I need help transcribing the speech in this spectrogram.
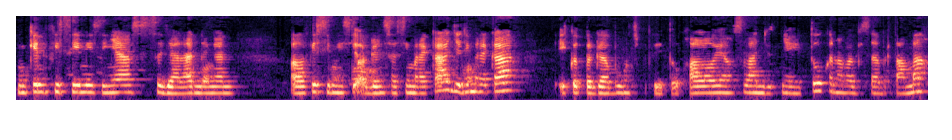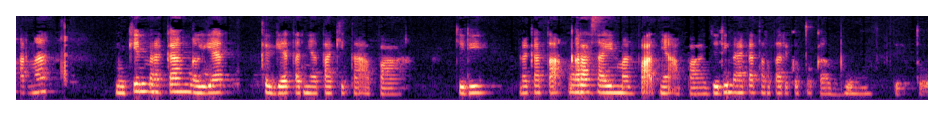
mungkin visi misinya sejalan dengan uh, visi misi organisasi mereka, jadi mereka ikut bergabung seperti itu. Kalau yang selanjutnya itu kenapa bisa bertambah karena mungkin mereka ngelihat kegiatan nyata kita apa. Jadi mereka tak ngerasain manfaatnya apa. Jadi mereka tertarik untuk gabung seperti itu.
